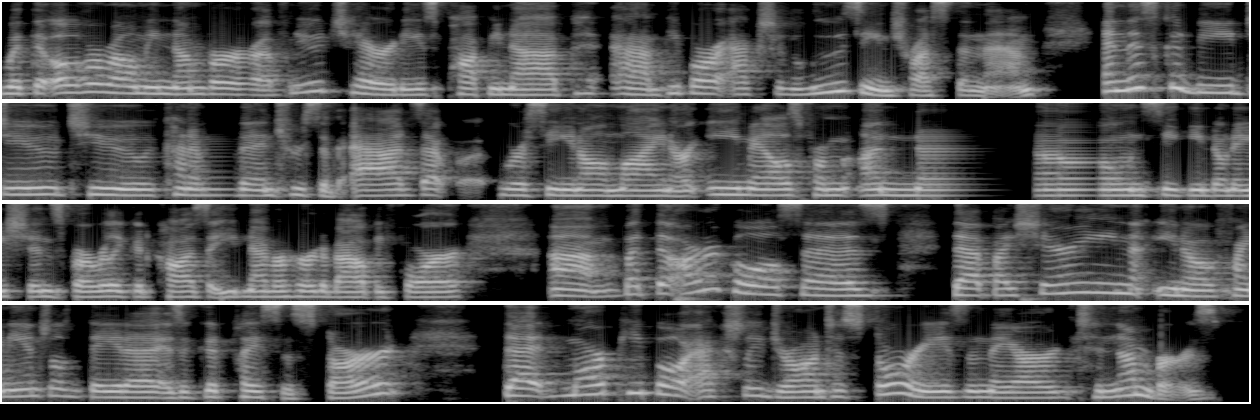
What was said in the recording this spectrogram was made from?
with the overwhelming number of new charities popping up, um, people are actually losing trust in them. And this could be due to kind of the intrusive ads that we're seeing online or emails from unknown seeking donations for a really good cause that you'd never heard about before. Um, but the article says that by sharing, you know, financial data is a good place to start. That more people are actually drawn to stories than they are to numbers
